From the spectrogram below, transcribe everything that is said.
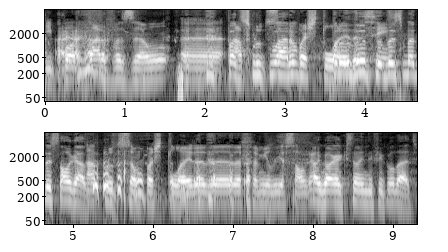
e pode dar vazão eh, à produção pasteleira. produto sim, das bandas salgadas. à produção pasteleira da, da família Salgado. Agora é que estão em dificuldades.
